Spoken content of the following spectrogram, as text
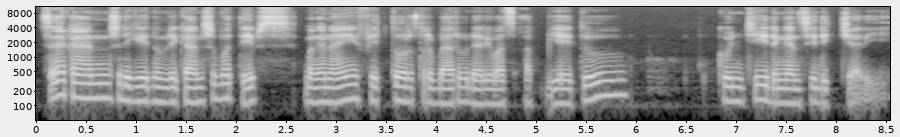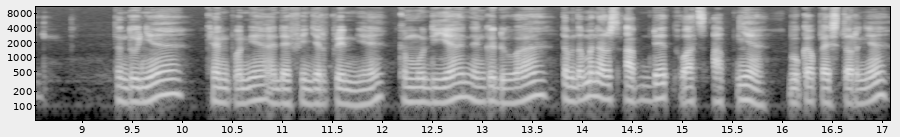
saya akan sedikit memberikan sebuah tips mengenai fitur terbaru dari WhatsApp yaitu kunci dengan sidik jari Tentunya handphonenya ada fingerprintnya. Kemudian yang kedua, teman-teman harus update WhatsApp-nya. Buka Playstore-nya,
